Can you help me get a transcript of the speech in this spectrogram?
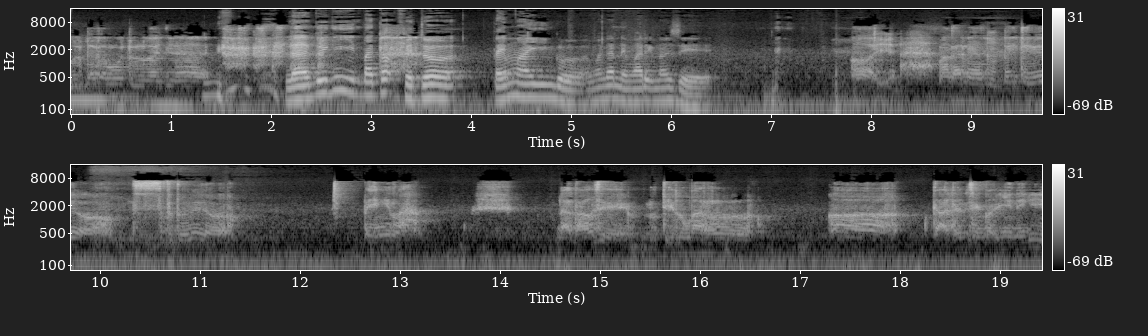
Udah kamu dulu aja. Lah aku iki takok beda tema iki kok makane mari sik. Oh iya makanya aku itu yo sebetulnya yo pengen lah nggak tahu sih di luar eh, keadaan sing kayak gini iki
